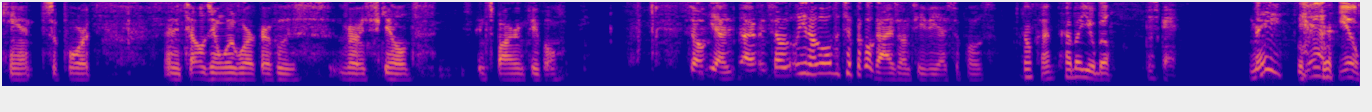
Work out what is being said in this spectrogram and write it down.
can't support an intelligent woodworker who's very skilled, inspiring people. So yeah, uh, so you know all the typical guys on TV, I suppose. Okay. How about you, Bill? This guy. Me? Yeah, you.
